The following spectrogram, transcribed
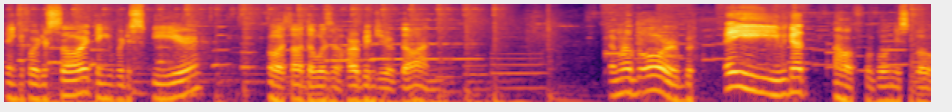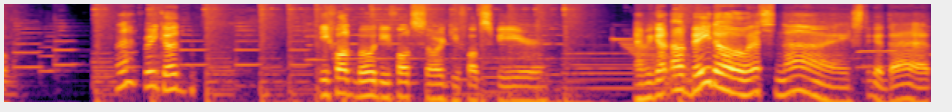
Thank you for the sword. Thank you for the spear. Oh, I thought that was a Harbinger of Dawn. Emerald Orb. Hey, we got... Oh, for bonus bow. Eh, pretty good. Default bow, default sword, default spear. And we got Albedo! That's nice. Look at that.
